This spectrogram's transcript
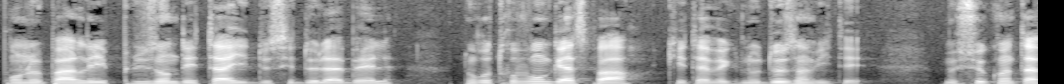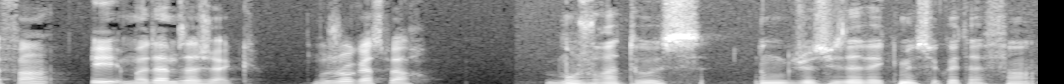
Pour nous parler plus en détail de ces deux labels, nous retrouvons Gaspard, qui est avec nos deux invités, Monsieur Cointafin et Madame Zajac. Bonjour Gaspard. Bonjour à tous. Donc je suis avec Monsieur Cointafin,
